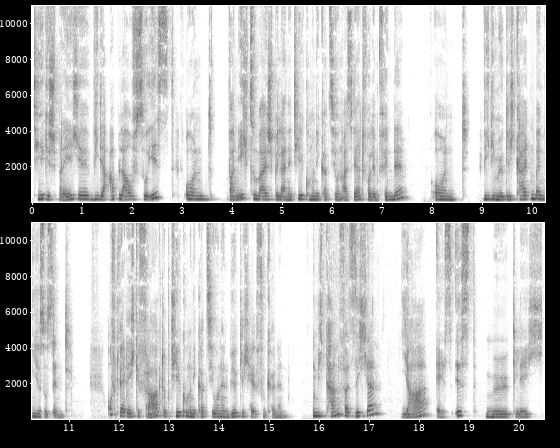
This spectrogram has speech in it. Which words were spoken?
Tiergespräche, wie der Ablauf so ist und wann ich zum Beispiel eine Tierkommunikation als wertvoll empfinde und wie die Möglichkeiten bei mir so sind. Oft werde ich gefragt, ob Tierkommunikationen wirklich helfen können. Und ich kann versichern, ja, es ist möglich.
